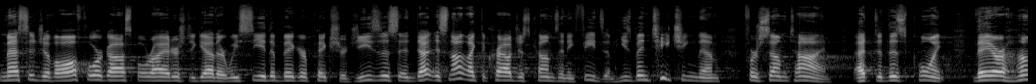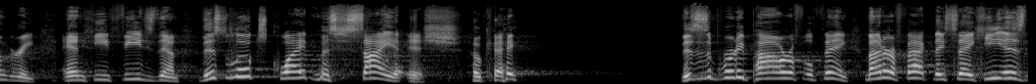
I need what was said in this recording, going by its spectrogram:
message of all four gospel writers together, we see the bigger picture. Jesus, it's not like the crowd just comes and he feeds them. He's been teaching them for some time. At this point, they are hungry and he feeds them. This looks quite Messiah ish, okay? This is a pretty powerful thing. Matter of fact, they say he is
